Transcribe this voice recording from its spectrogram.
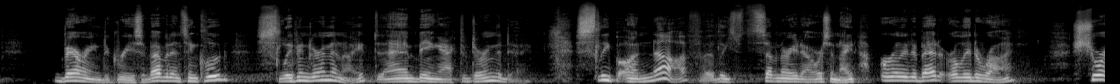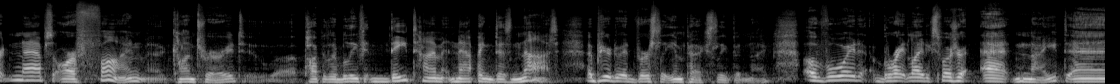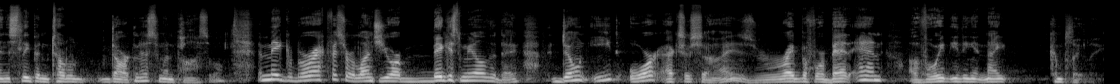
Varying degrees of evidence include sleeping during the night and being active during the day, sleep enough, at least seven or eight hours a night, early to bed, early to rise, Short naps are fine. Uh, contrary to uh, popular belief, daytime napping does not appear to adversely impact sleep at night. Avoid bright light exposure at night, and sleep in total darkness when possible. Make breakfast or lunch your biggest meal of the day. Don't eat or exercise right before bed, and avoid eating at night completely.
